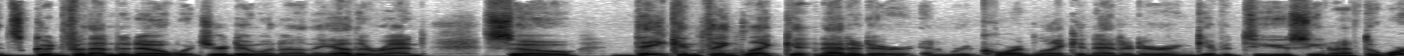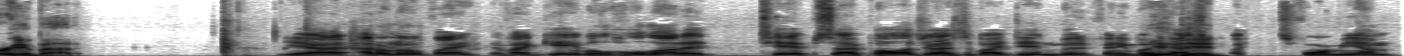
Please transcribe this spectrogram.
it's good for them to know what you're doing on the other end, so they can think like an editor and record like an editor and give it to you, so you don't have to worry about it. yeah, I don't know if I if I gave a whole lot of tips. I apologize if I didn't. But if anybody You has did. questions for me, I'm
